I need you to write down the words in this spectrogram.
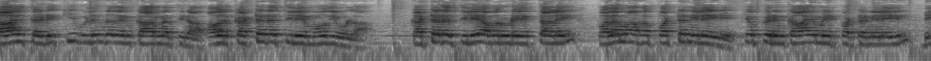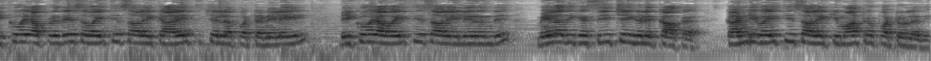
கால் தடுக்கி விழுந்ததன் காரணத்தினால் அவர் கட்டடத்திலே மோதியுள்ளார். கட்டடத்திலே அவருடைய தலை பலமாக பட்ட நிலையிலே மிகப்பெரும் காயம் ஏற்பட்ட நிலையில் டிகோயா பிரதேச வைத்தியசாலைக்கு அழைத்து செல்லப்பட்ட நிலையில் டிகோயா வைத்தியசாலையில் இருந்து மேலதிக சிகிச்சைகளுக்காக கண்டி வைத்தியசாலைக்கு மாற்றப்பட்டுள்ளது.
